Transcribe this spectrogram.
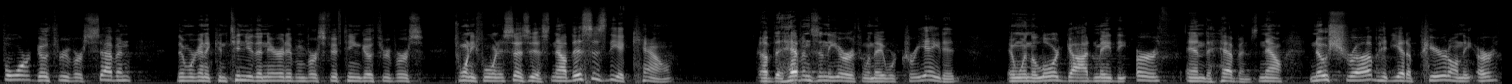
4, go through verse 7. Then we're going to continue the narrative in verse 15, go through verse 24. And it says this Now, this is the account of the heavens and the earth when they were created, and when the Lord God made the earth and the heavens. Now, no shrub had yet appeared on the earth,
